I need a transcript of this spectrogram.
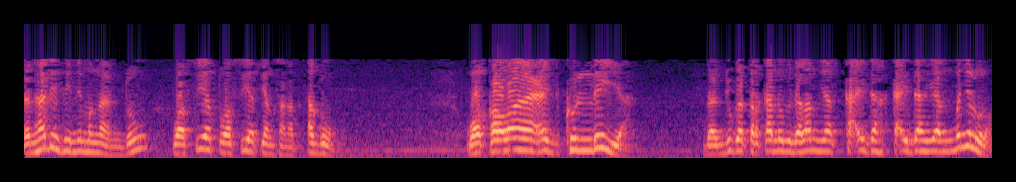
Dan hadis ini mengandung wasiat-wasiat yang sangat agung. Wa qawaid kulliyah dan juga terkandung di dalamnya kaidah-kaidah yang menyeluruh.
